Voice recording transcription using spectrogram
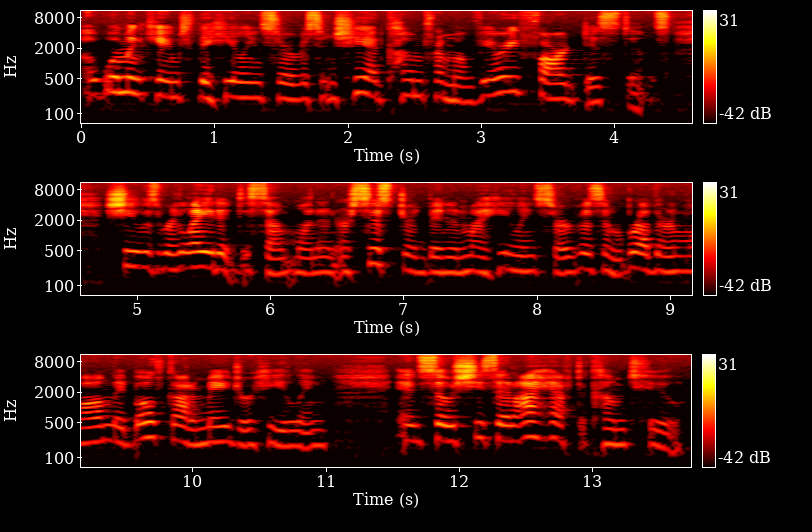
a woman came to the healing service and she had come from a very far distance. She was related to someone, and her sister had been in my healing service, and brother in law, and they both got a major healing. And so she said, I have to come too.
